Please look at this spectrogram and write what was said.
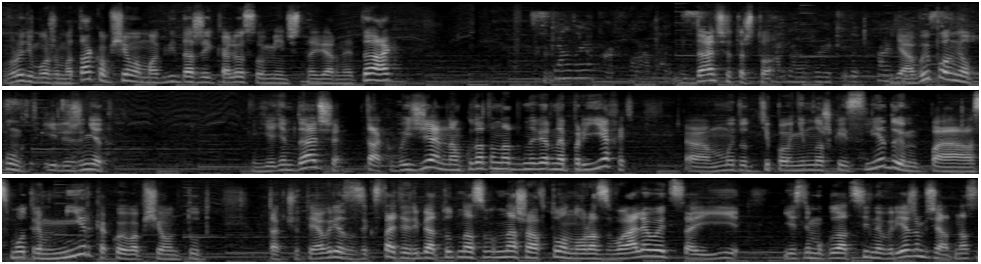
Вроде можем. А так вообще мы могли даже и колеса уменьшить, наверное. Так. Дальше-то что? Я выполнил пункт или же нет? Едем дальше. Так, выезжаем. Нам куда-то надо, наверное, приехать. Э, мы тут, типа, немножко исследуем, посмотрим мир, какой вообще он тут. Так, что-то я врезался. Кстати, ребят, тут у нас наше авто, оно разваливается, и если мы куда-то сильно врежемся, от нас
